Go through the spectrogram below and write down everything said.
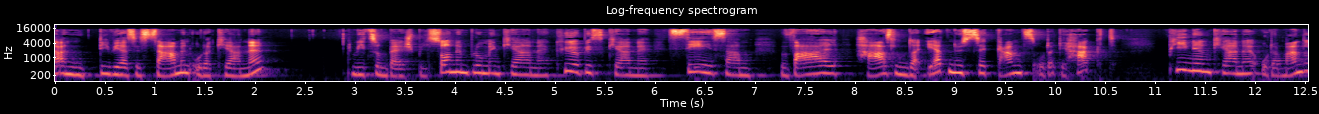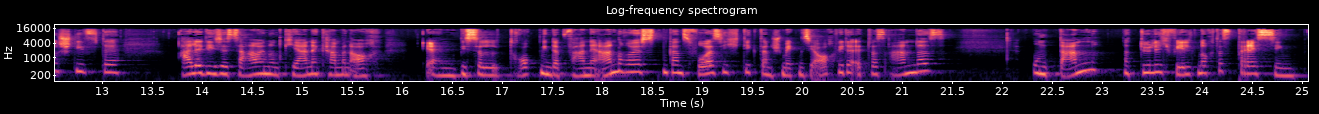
dann diverse Samen oder Kerne, wie zum Beispiel Sonnenblumenkerne, Kürbiskerne, Sesam, Wal, Hasel oder Erdnüsse, ganz oder gehackt, Pinienkerne oder Mandelstifte. Alle diese Samen und Kerne kann man auch ein bisschen trocken in der Pfanne anrösten, ganz vorsichtig, dann schmecken sie auch wieder etwas anders. Und dann natürlich fehlt noch das Dressing.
